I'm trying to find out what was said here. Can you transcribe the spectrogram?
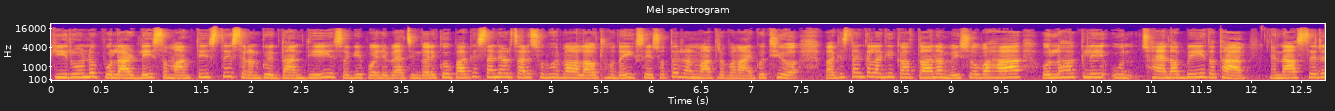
किरोन पोलार्डले समान तेइस तेइस रनको योगदान दिए। यसअघि पहिले ब्याटिङ गरेको पाकिस्तानले अडचालिस ओभरमा अल आउट हुँदै एक सय सत्तर रन मात्र बनाएको थियो। पाकिस्तानका लागि कप्तान मिसोवाहा उल्लहकले छयानब्बे तथा नासिर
